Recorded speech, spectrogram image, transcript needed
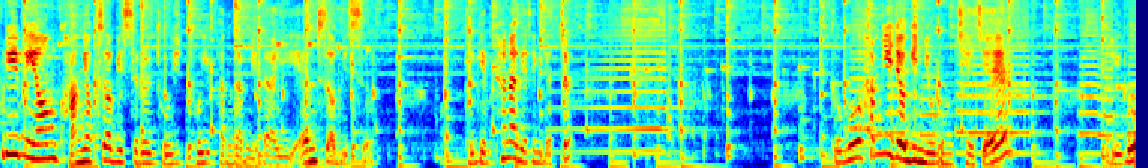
프리미엄 광역 서비스를 도, 도입한답니다. 이 M 서비스. 어, 되게 편하게 생겼죠? 그리고 합리적인 요금 체제, 그리고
